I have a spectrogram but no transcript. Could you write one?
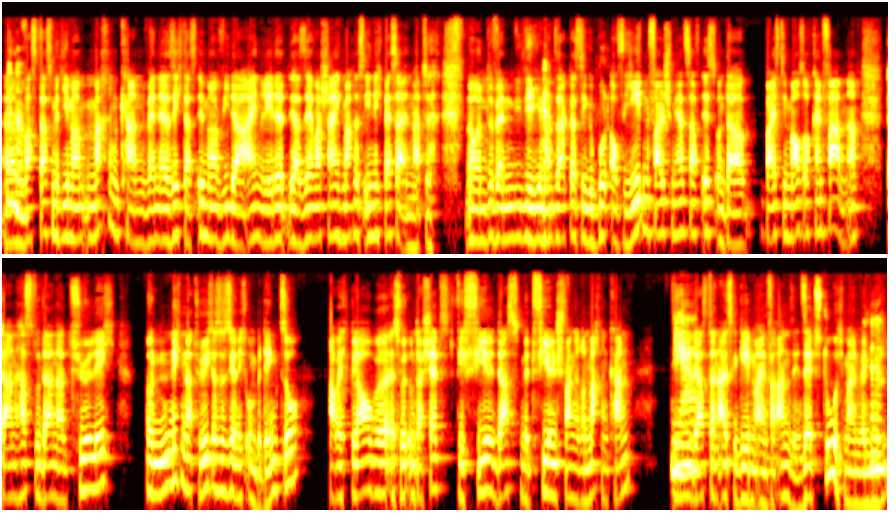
Ähm, genau. Ähm, was das mit jemandem machen kann, wenn er sich das immer wieder einredet, ja sehr wahrscheinlich macht es ihn nicht besser in Mathe. Und wenn dir jemand ja. sagt, dass die Geburt auf jeden Fall schmerzhaft ist und da beißt die Maus auch keinen Faden ab, dann hast du da natürlich, und nicht natürlich, das ist ja nicht unbedingt so, aber ich glaube, es wird unterschätzt, wie viel das mit vielen Schwangeren machen kann die ja. das dann als gegeben einfach ansehen. Selbst du, ich meine, wenn ja. du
